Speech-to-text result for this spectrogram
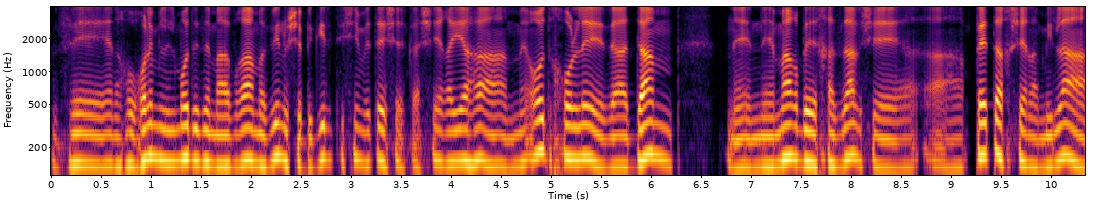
ואנחנו יכולים ללמוד את זה מאברהם אבינו, שבגיל 99, כאשר היה מאוד חולה והדם, נאמר בחז"ל שהפתח של המילה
